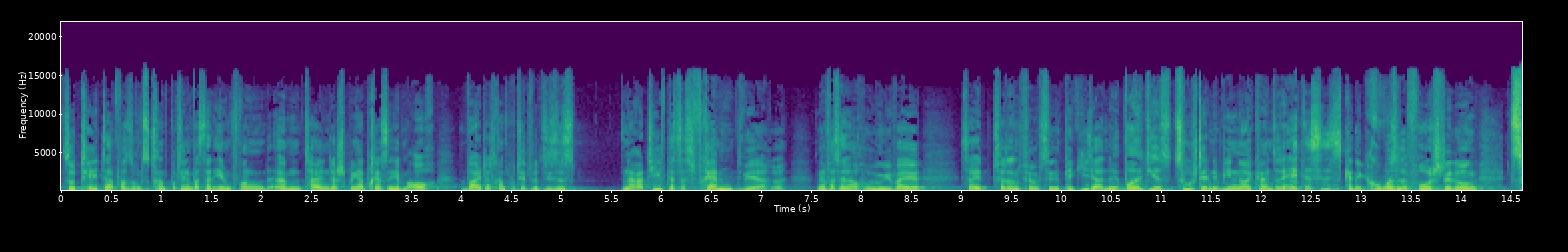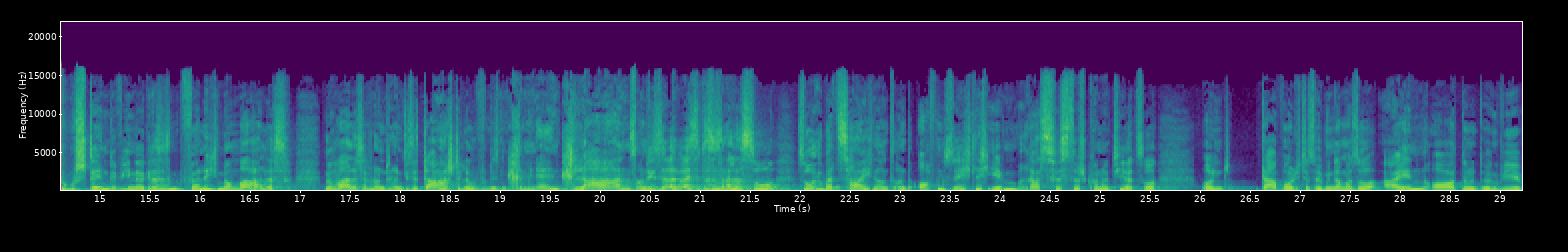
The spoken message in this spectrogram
so Täter versuchen zu transportieren, was dann eben von ähm, Teilen der Springerpresse eben auch weiter transportiert wird, dieses Narrativ, dass das fremd wäre, ne, was ja auch irgendwie, weil seit 2015 in Pegida, ne, wollt ihr so Zustände wie in Neukölln? So, ey, das ist keine Gruselvorstellung, Zustände wie in Neukölln, das ist ein völlig normales, normales und, und diese Darstellung von diesen kriminellen Clans und diese, also, das ist alles so, so überzeichnet und, und offensichtlich eben rassistisch konnotiert, so. Und da wollte ich das irgendwie nochmal so einordnen und irgendwie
